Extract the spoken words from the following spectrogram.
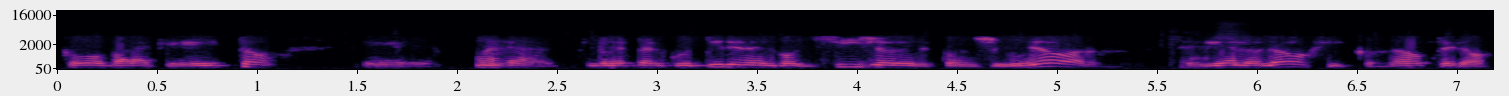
como para que esto eh, pueda repercutir en el bolsillo del consumidor. Sería lo lógico, ¿no? Pero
